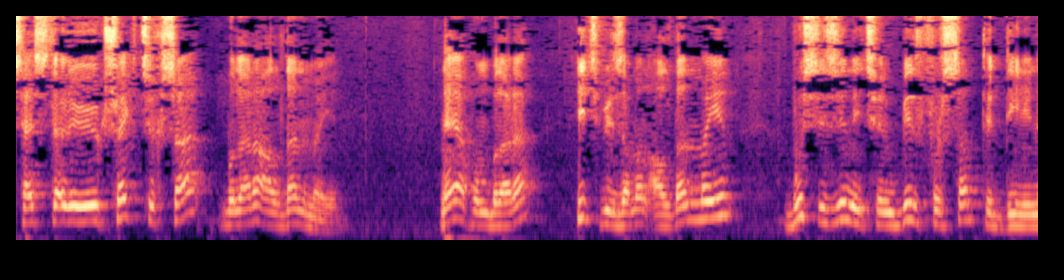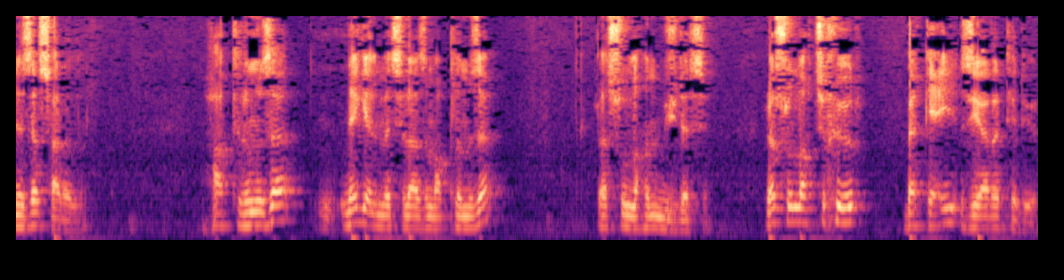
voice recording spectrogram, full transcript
sesleri yüksek çıksa bunlara aldanmayın. Ne yapın bunlara? Hiçbir zaman aldanmayın. Bu sizin için bir fırsattır dininize sarılın. Hatırımıza ne gelmesi lazım aklımıza? Resulullah'ın müjdesi. Resulullah çıkıyor, Beki'yi ziyaret ediyor.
